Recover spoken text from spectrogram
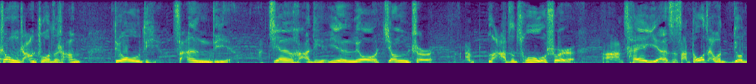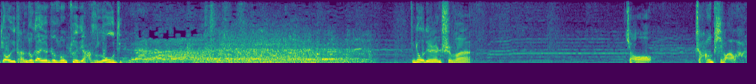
整张桌子上掉的、蘸的、溅下的饮料、酱汁儿啊、辣子、醋水儿啊、菜叶子啥都在我掉掉一滩，就感觉这从嘴底下是漏的。有的人吃饭骄傲，张皮哇哇。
